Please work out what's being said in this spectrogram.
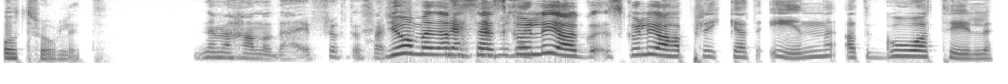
Otroligt. Nej men Hanna, det här är fruktansvärt. Jo, men alltså, så här, 30%. skulle, jag, skulle jag ha prickat in att gå till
